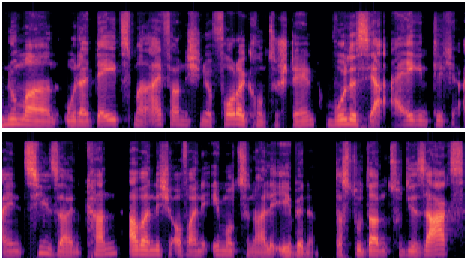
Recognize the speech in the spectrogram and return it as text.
Nummern oder Dates mal einfach nicht in den Vordergrund zu stellen, obwohl es ja eigentlich ein Ziel sein kann, aber nicht auf eine emotionale Ebene. Dass du dann zu dir sagst,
